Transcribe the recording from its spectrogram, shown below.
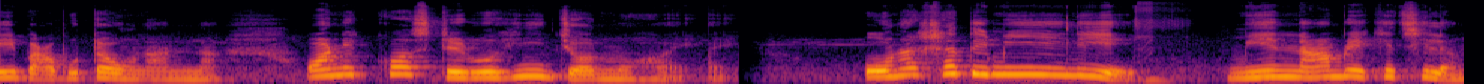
এই বাবুটা ওনার না। অনেক কষ্টে রোহিণীর জন্ম হয়। ওনার সাথে মিলিয়ে মেয়ের নাম রেখেছিলাম,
